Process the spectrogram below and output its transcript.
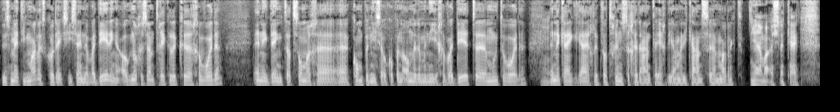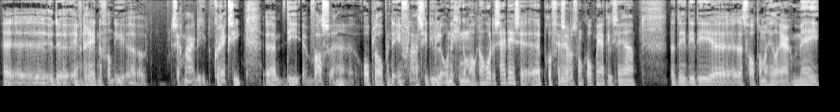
Dus met die marktcorrectie zijn de waarderingen ook nog eens aantrekkelijk geworden. En ik denk dat sommige uh, companies ook op een andere manier gewaardeerd uh, moeten worden. Mm. En dan kijk ik eigenlijk wat gunstiger aan tegen die Amerikaanse markt. Ja, maar als je dan kijkt, de, een van de redenen van die zeg maar, die correctie, die was uh, oplopende inflatie, die lonen gingen omhoog. Nou hoorde zij deze professor, ja. dat vond ik opmerkelijk, zei ja, dat, die, die, die, dat valt allemaal heel erg mee.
